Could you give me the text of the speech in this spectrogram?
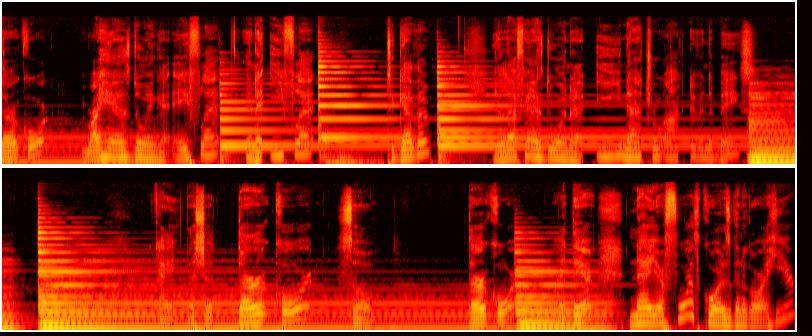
third chord, your right hand is doing an A flat and an E flat together. Your left hand is doing an E natural octave in the bass. Okay, that's your third chord. So, third chord right there. Now, your fourth chord is going to go right here.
